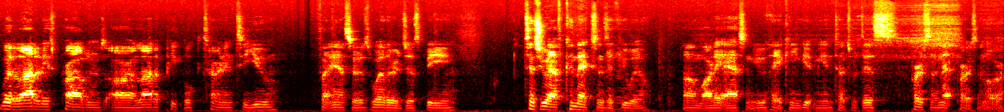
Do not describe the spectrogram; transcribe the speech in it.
with a lot of these problems, are a lot of people turning to you for answers, whether it just be, since you have connections, if you will, um, are they asking you, hey, can you get me in touch with this person and that person, or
